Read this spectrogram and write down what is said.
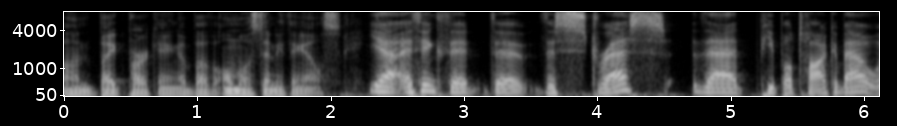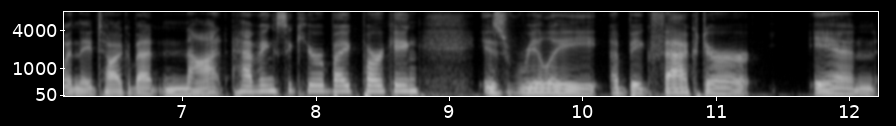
on bike parking above almost anything else. Yeah, I think that the the stress that people talk about when they talk about not having secure bike parking is really a big factor in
